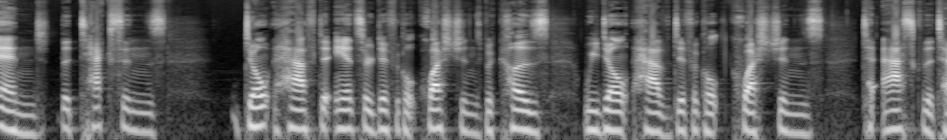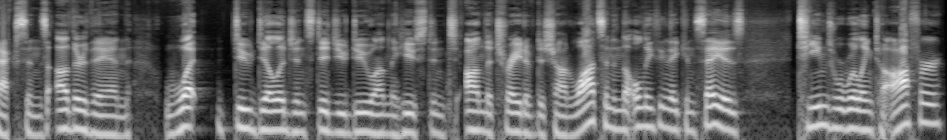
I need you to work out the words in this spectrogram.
and the Texans don't have to answer difficult questions because we don't have difficult questions to ask the Texans other than what due diligence did you do on the Houston on the trade of Deshaun Watson? And the only thing they can say is teams were willing to offer.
